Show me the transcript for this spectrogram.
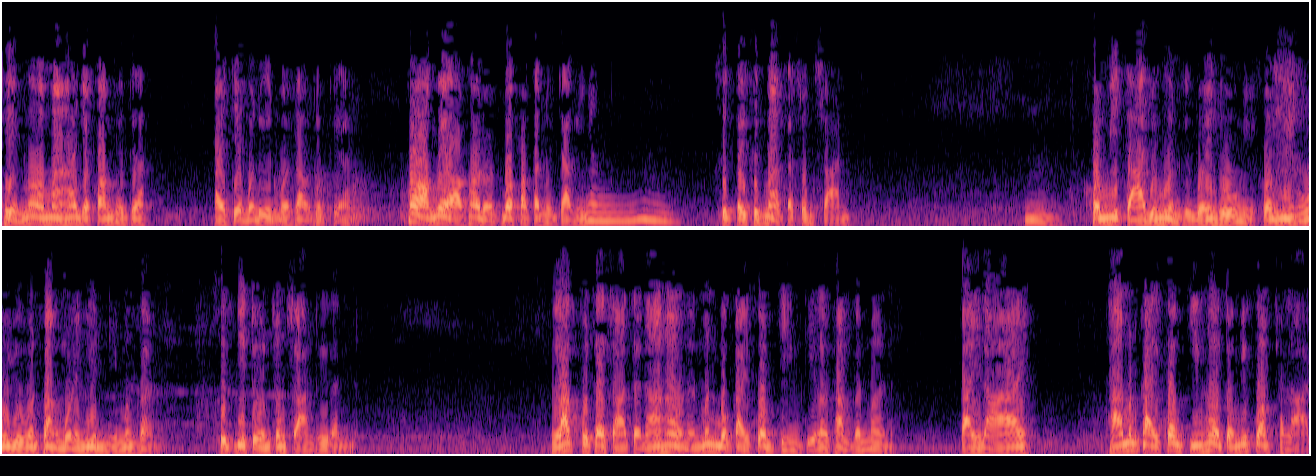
เทศงอมาให้เจ้าของเถื่อไปเจอบนอื่นโมเศร้าเถื่อพ่อออกไม่ออกเข้าโดดบ่ฟักกันหูจักยังขึ้นไปขึ้นมากับสงสาร อืม คนมีตาอยู่เมื่นถึงบริเวณทูงนี่ คนมีหูอยู่มันฟังบริเวณนี่มันกันคิดดีตนสงสารคือกันเนี่ย รักพุทธศาสนาเฮ้านั่นมันบ่ไก่ความจริงที่เราทำกันมาไก่หลายถามมันไก่ความจริงเฮ้าต้องมีความฉลาด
